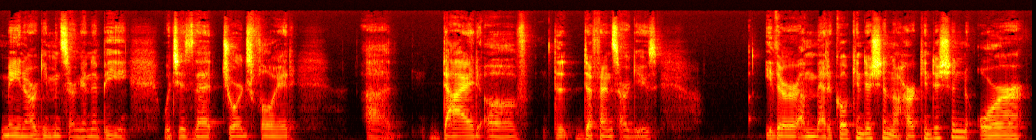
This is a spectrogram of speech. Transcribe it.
main arguments are going to be, which is that George Floyd uh, died of, the defense argues, either a medical condition, a heart condition, or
